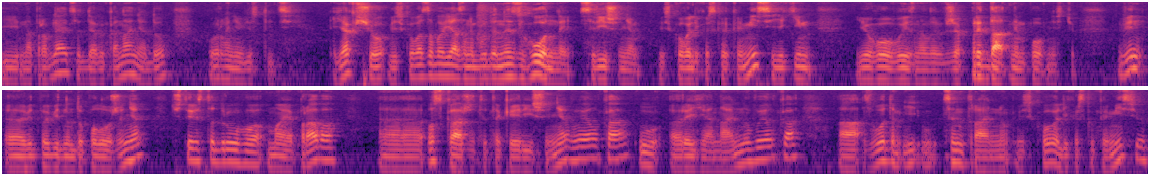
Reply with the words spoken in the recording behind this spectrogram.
і направляються для виконання до органів юстиції. Якщо військовозобов'язаний буде незгодний з рішенням військово-лікарської комісії, яким його визнали вже придатним повністю, він е, відповідно до положення 402 має право е, оскаржити таке рішення ВЛК у регіональну ВЛК, а згодом і у центральну військово-лікарську комісію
